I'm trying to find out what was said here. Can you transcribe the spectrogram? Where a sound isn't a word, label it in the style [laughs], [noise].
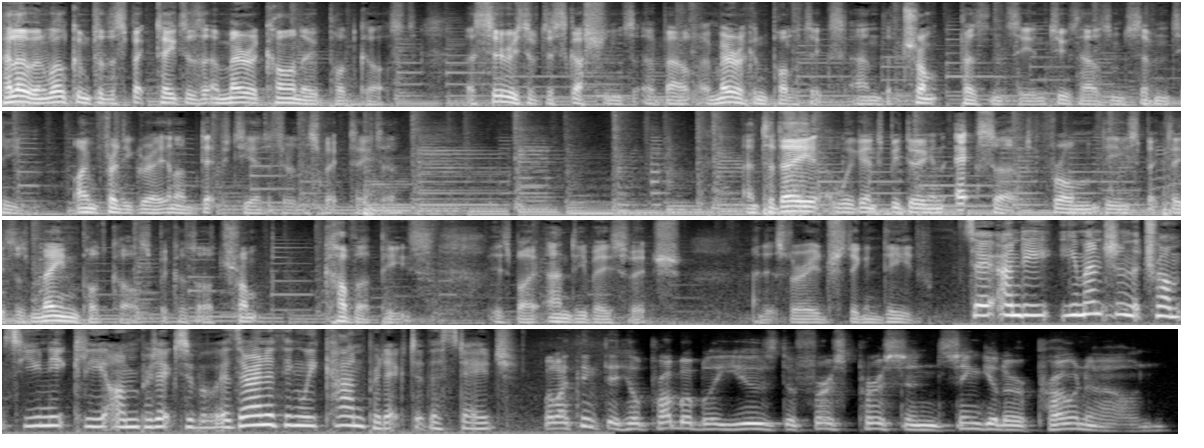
Hello, and welcome to the Spectator's Americano podcast, a series of discussions about American politics and the Trump presidency in 2017. I'm Freddie Gray, and I'm deputy editor of The Spectator. And today we're going to be doing an excerpt from The Spectator's main podcast because our Trump cover piece is by Andy Bacevich, and it's very interesting indeed. So, Andy, you mentioned that Trump's uniquely unpredictable. Is there anything we can predict at this stage? Well, I think that he'll probably use the first person singular pronoun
